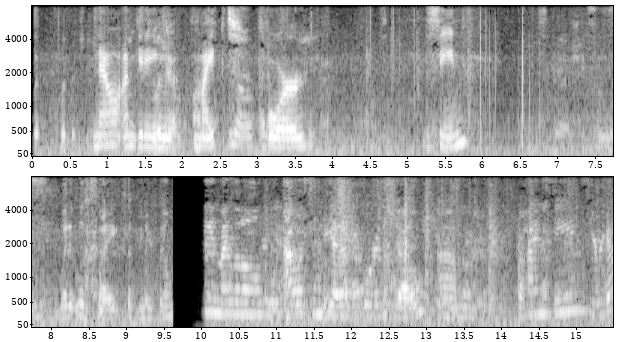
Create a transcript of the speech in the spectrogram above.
Clip, clip it to you. Now I'm getting Unless you have a pot. mic'd No, for Okay. the scene. This is what it looks like when you're filming. Me and my little Allison getup for the show. Um, behind the scenes, here we go.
